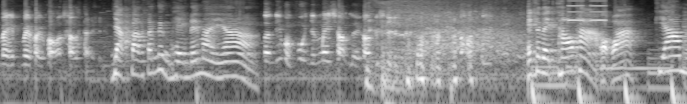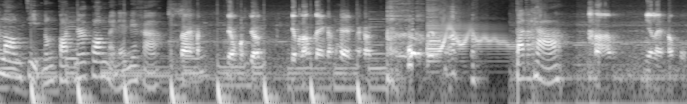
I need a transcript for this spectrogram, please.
ไม่ไม่ค่อยเพอเท่าไหร่อยากฟังสักหนึ่งเพลงได้ไหมอะ ตอนนี้ผมพูดยังไม่ชัดเลยครับพี่ เอสเบเข้าค่ะบอกว่าพี่อ้ามลองจีบน้องก๊อตหน้ากล้องหน่อยได้ไหมคะได้ครับเดี๋ยวผมจะเตรียมรับแรงกระแทกนะครับก๊อตคะครับ มีอะไรครับผม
